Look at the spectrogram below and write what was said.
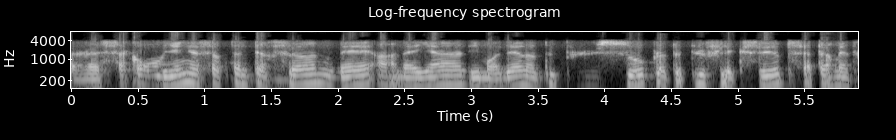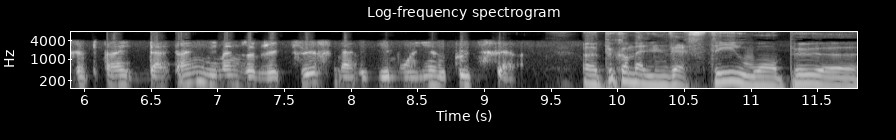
Euh, ça convient à certaines personnes, mais en ayant des modèles un peu plus souples, un peu plus flexibles, ça permettrait peut-être d'atteindre les mêmes objectifs, mais avec des moyens un peu différents un peu comme à l'université où on peut euh,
